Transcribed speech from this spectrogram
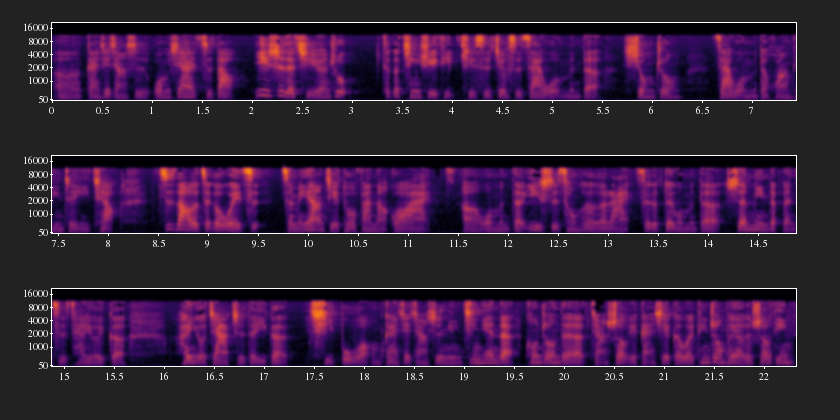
呃，感谢讲师，我们现在知道意识的起源处，这个情绪体其实就是在我们的胸中，在我们的黄庭这一窍。知道了这个位置，怎么样解脱烦恼挂碍？呃，我们的意识从何而来？这个对我们的生命的本质才有一个很有价值的一个起步哦。我们感谢讲师您今天的空中的讲授，也感谢各位听众朋友的收听。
